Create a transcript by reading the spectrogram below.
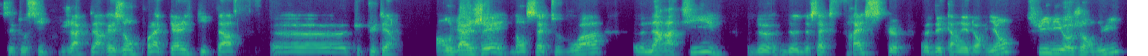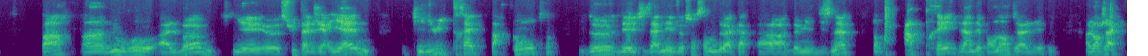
c'est aussi, Jacques, la raison pour laquelle tu t'es engagé dans cette voie euh, narrative de, de, cette fresque euh, des carnets d'Orient, suivie aujourd'hui par un nouveau album qui est euh, Suite algérienne, qui lui traite par contre de, des années de 62 à, 2019, donc après l'indépendance de l'Algérie. Alors Jacques,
